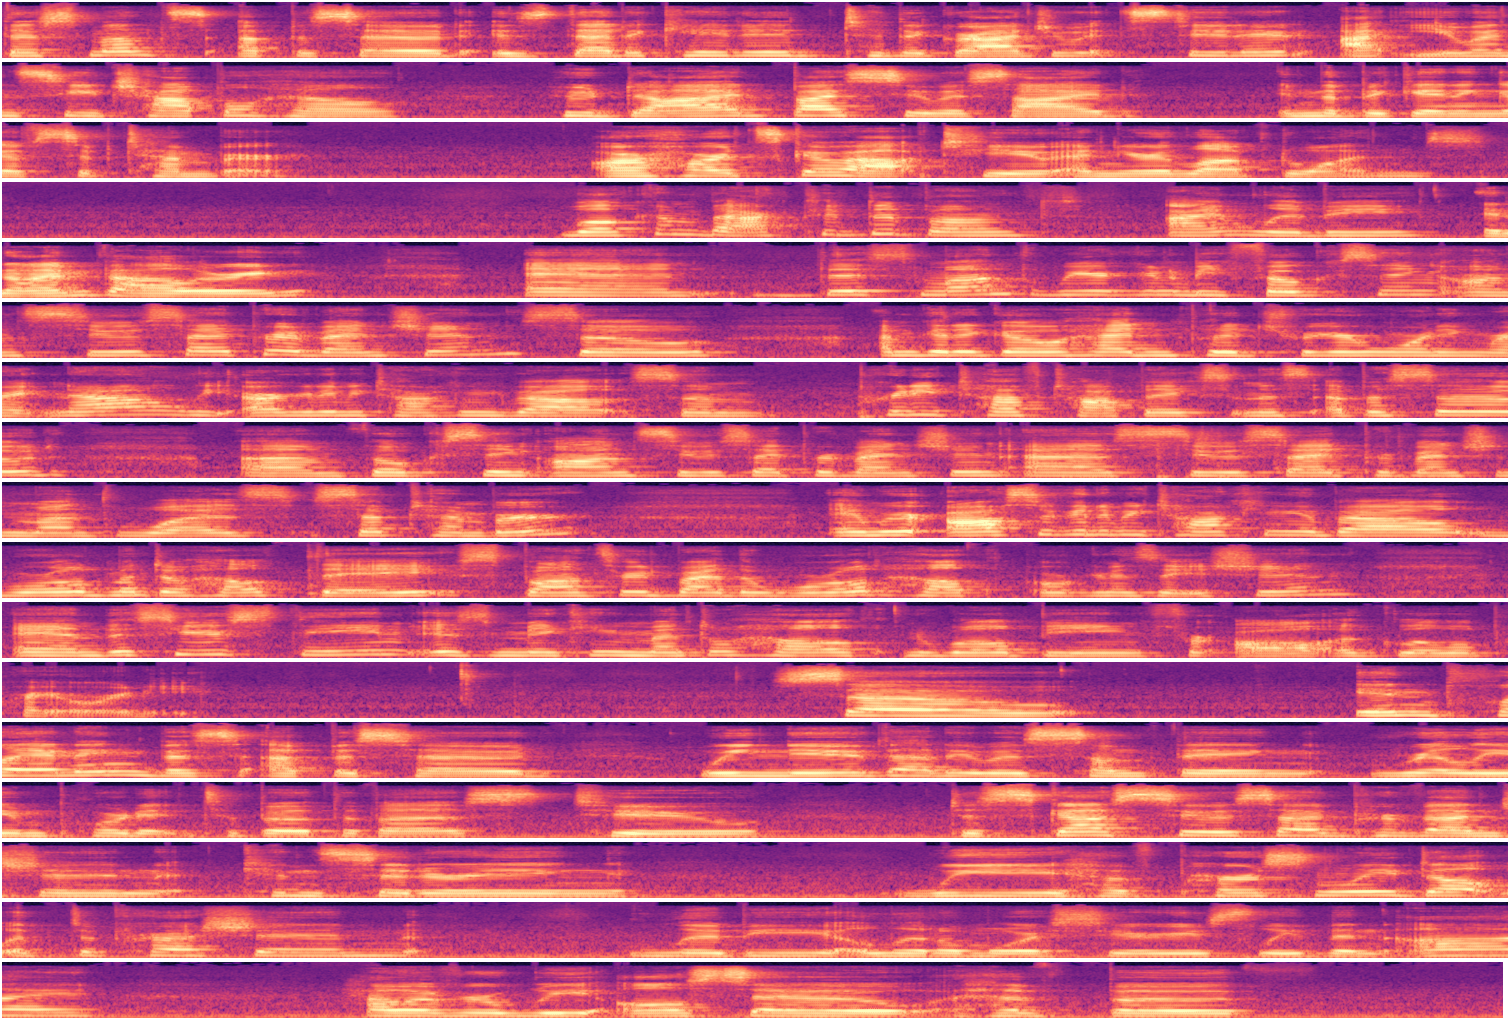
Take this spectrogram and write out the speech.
This month's episode is dedicated to the graduate student at UNC Chapel Hill who died by suicide in the beginning of September. Our hearts go out to you and your loved ones. Welcome back to DebUNCed. I'm Libby, And I'm Valerie. and this month we are going to be focusing on suicide prevention. So I'm going to go ahead and put a trigger warning right now. We are going to be talking about some pretty tough topics in this episode, um, focusing on suicide prevention as Suicide Prevention Month was September. And we're also going to be talking about World Mental Health Day, sponsored by the World Health Organization. And this year's theme is making mental health and well being for all a global priority. So, in planning this episode, we knew that it was something really important to both of us to discuss suicide prevention, considering we have personally dealt with depression, Libby a little more seriously than I. However, we also have both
